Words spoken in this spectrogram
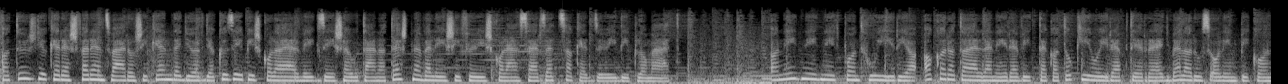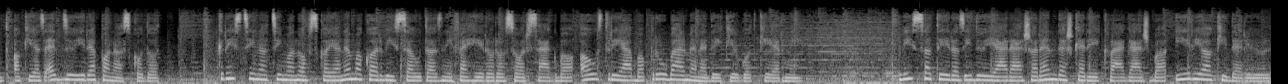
A tőzsgyökeres Ferencvárosi Kende György a középiskola elvégzése után a testnevelési főiskolán szerzett szakedzői diplomát. A 444.hu írja, akarata ellenére vittek a tokiói reptérre egy belarusz olimpikont, aki az edzőire panaszkodott. Krisztina Cimanovszkaja nem akar visszautazni Fehér Oroszországba, Ausztriába próbál menedékjogot kérni. Visszatér az időjárás a rendes kerékvágásba, írja a kiderül.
